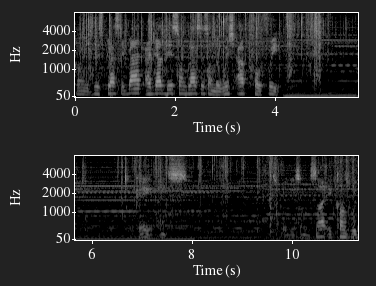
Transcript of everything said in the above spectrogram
Going with this plastic bag. I got these sunglasses on the Wish app for free. Okay nice. Let's put this on the side. It comes with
